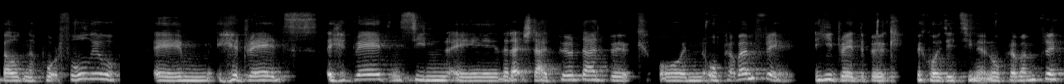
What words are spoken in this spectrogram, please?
building a portfolio. Um, he had read he had read and seen uh, the Rich Dad Poor Dad book on Oprah Winfrey. He'd read the book because he'd seen it on Oprah Winfrey.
